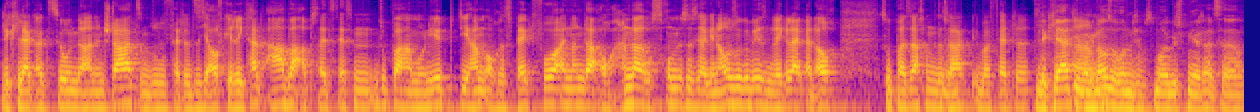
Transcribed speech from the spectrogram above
Leclerc-Aktionen da an den Starts und so Vettel sich aufgeregt hat, aber abseits dessen super harmoniert. Die haben auch Respekt voreinander. Auch andersrum ist es ja genauso gewesen. Leclerc hat auch super Sachen gesagt ja. über Vettel. Leclerc hat ihm ähm, genauso rund aufs Maul geschmiert, als er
